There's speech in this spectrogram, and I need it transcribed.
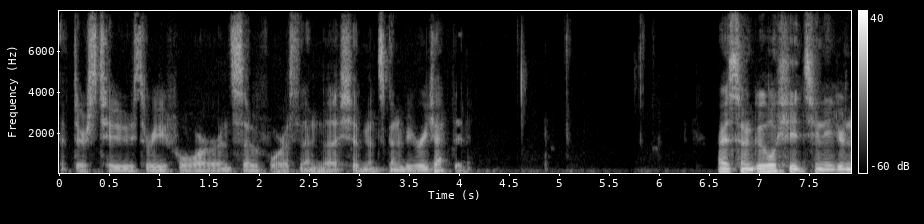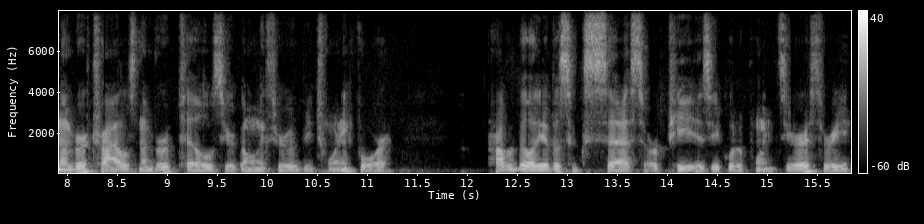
if there's two, three, four, and so forth, then the shipment's going to be rejected. All right, so in Google Sheets, you need your number of trials, number of pills you're going through would be 24. Probability of a success, or P is equal to 0.03,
